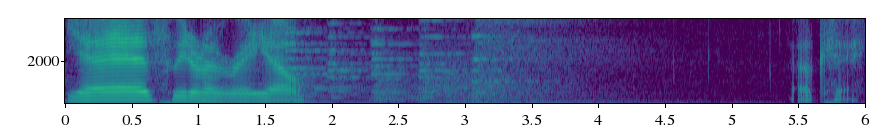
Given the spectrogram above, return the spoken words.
Yes, we don't have a radio. Okay.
